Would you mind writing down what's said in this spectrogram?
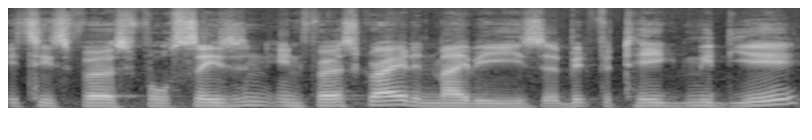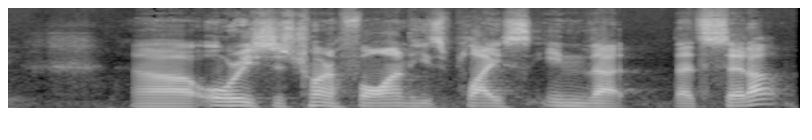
it's his first full season in first grade and maybe he's a bit fatigued mid year, uh, or he's just trying to find his place in that, that setup.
